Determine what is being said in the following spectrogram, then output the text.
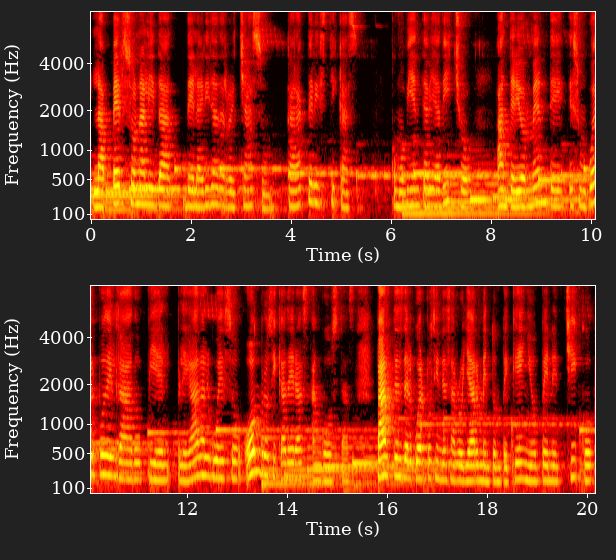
La personalidad de la herida de rechazo, características como bien te había dicho anteriormente, es un cuerpo delgado, piel plegada al hueso, hombros y caderas angostas, partes del cuerpo sin desarrollar, mentón pequeño, pene chico,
